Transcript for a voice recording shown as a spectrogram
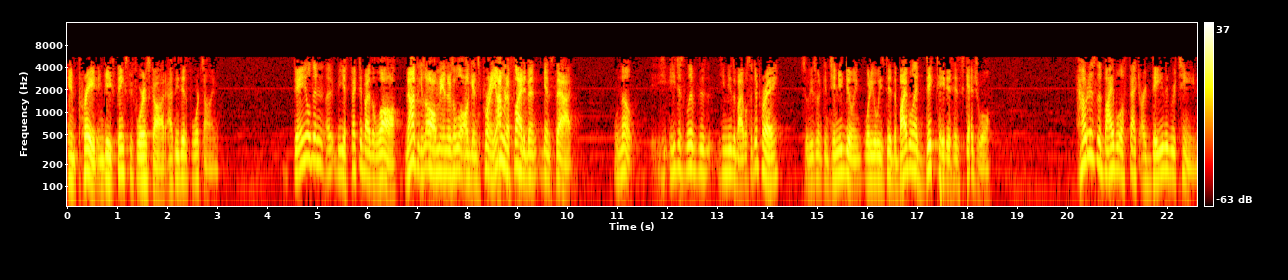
and prayed and gave thanks before his God, as he did aforetime. Daniel didn't uh, be affected by the law, not because, oh man, there's a law against praying. I'm going to fight against that. Well, no. He just lived, he knew the Bible said to pray, so he was going to continue doing what he always did. The Bible had dictated his schedule. How does the Bible affect our daily routine?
